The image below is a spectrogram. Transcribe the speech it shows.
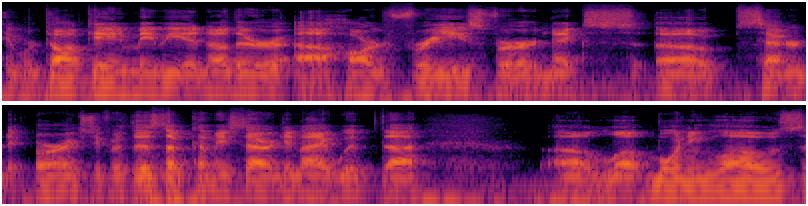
And we're talking maybe another uh, hard freeze for next Saturday, or actually for this upcoming Saturday night with morning lows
